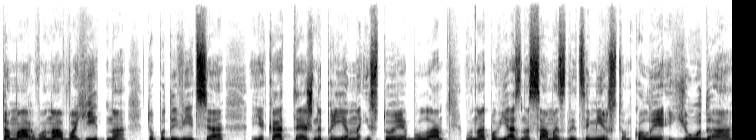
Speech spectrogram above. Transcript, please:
Тамар вона вагітна, то подивіться, яка теж неприємна історія була. Вона пов'язана саме з лицемірством, коли Юда.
